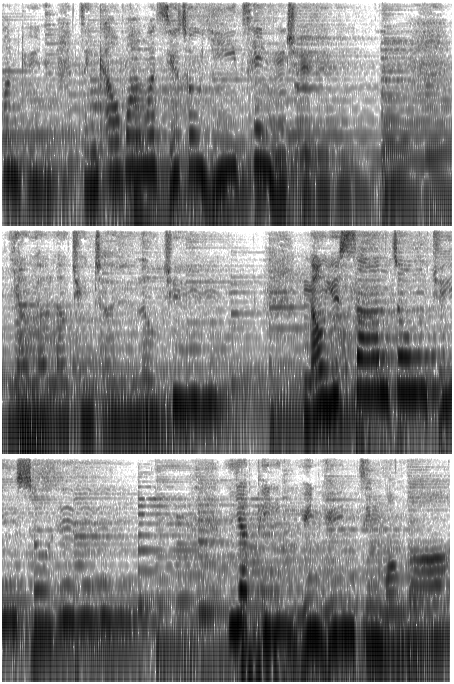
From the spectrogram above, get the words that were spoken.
困倦，静靠弯弯小草倚清泉。悠悠流泉随路转。偶遇山中转数圈，一片远远渐黄落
